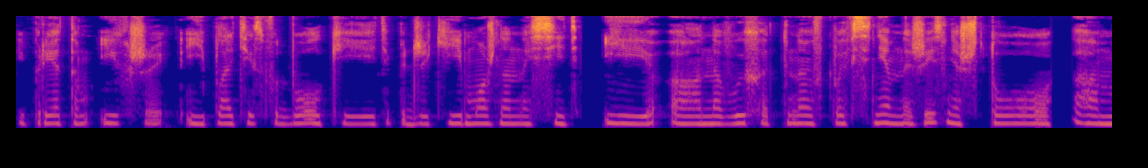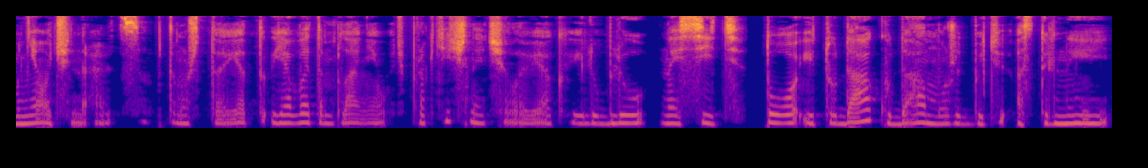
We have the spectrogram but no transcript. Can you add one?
И при этом их же и платья из футболки, и эти пиджаки можно носить и э, на выход, но и в повседневной жизни, что э, мне очень нравится, потому что я, я в этом плане очень практичный человек и люблю носить то и туда, куда, может быть, остальные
